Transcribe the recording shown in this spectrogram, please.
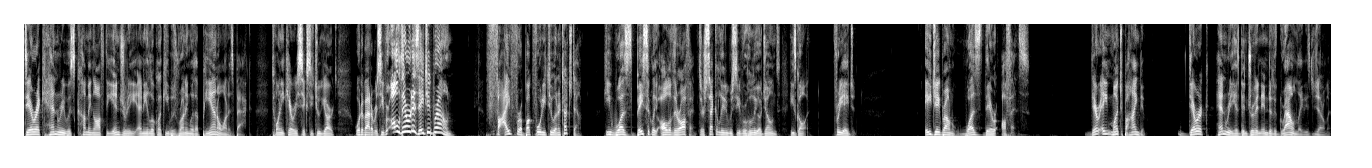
Derrick Henry was coming off the injury and he looked like he was running with a piano on his back. 20 carries, 62 yards. What about a receiver? Oh, there it is, AJ Brown. 5 for a buck 42 and a touchdown. He was basically all of their offense. Their second leading receiver, Julio Jones, he's gone. Free agent. AJ Brown was their offense. There ain't much behind him. Derrick Henry has been driven into the ground, ladies and gentlemen.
